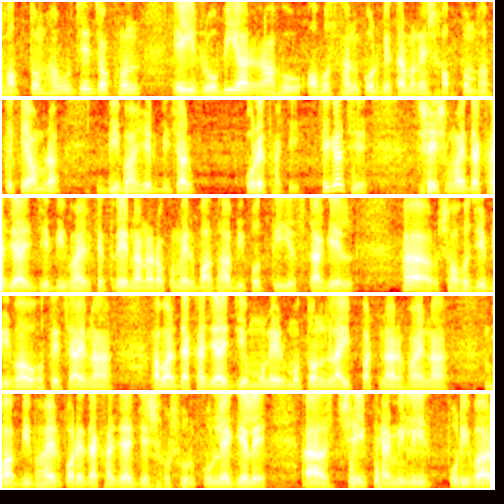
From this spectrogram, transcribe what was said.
সপ্তম হাউজে যখন এই রবি আর রাহু অবস্থান করবে, তার মানে সপ্তম ভাব থেকে আমরা বিবাহের বিচার করে থাকি, ঠিক আছে? সেই সময় দেখা যায় যে বিবাহের ক্ষেত্রে নানা রকমের বাধা, বিপত্তি স্ট্রাগেল হ্যাঁ সহজে বিবাহ হতে চায় না। আবার দেখা যায় যে মনের মতন লাইফ পার্টনার হয় না বা বিবাহের পরে দেখা যায় যে শ্বশুরকুলে গেলে সেই ফ্যামিলির পরিবার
